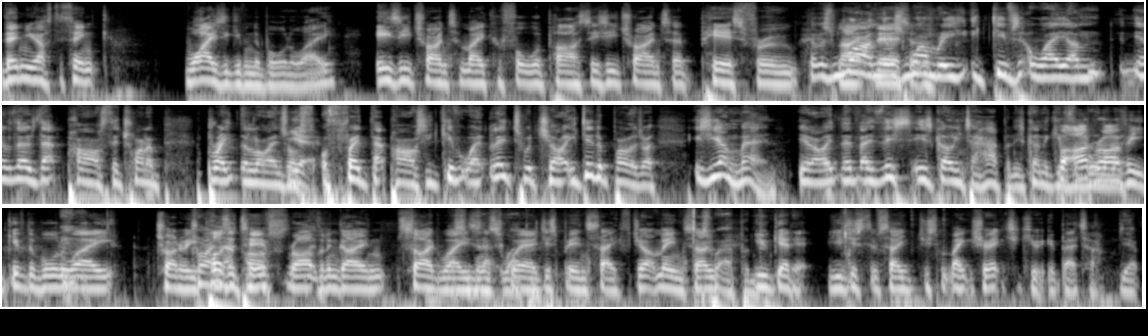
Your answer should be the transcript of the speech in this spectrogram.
Then you have to think, why is he giving the ball away? Is he trying to make a forward pass? Is he trying to pierce through? There was like, one. There was one where he, he gives it away on you know those that pass. They're trying to break the lines or, Yeah. or thread that pass. He give it away. It led to a chart. He did apologise. He's a young man. You know they, they- this is going to happen. He's going to give. But I'd ball rather away. he give the ball away, trying to be Trying positive rather than going sideways That's and square, happened. just being safe. Do you know what I mean? So what happened. you get it. You just have to say, just make sure you execute it better. Yep.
